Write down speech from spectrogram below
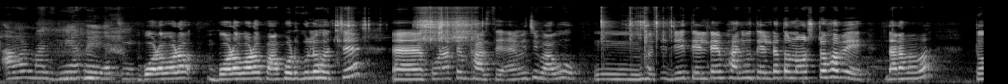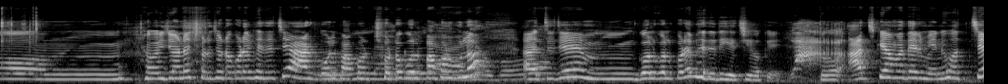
আমার মাছ নেওয়া হয়ে গেছে। বড় বড় বড় বড় পাঁপড়গুলো হচ্ছে কড়াতে ভাজতে। আমি বলছি বাবু হচ্ছে যে তেলটায় ভাজবো তেলটা তো নষ্ট হবে। দাঁড়া বাবা। তো ওই জন্য ছোট ছোট করে ভেজেছি আর গোল পাঁপড় ছোট গোল পাঁপড়গুলো হচ্ছে যে গোল গোল করে ভেজে দিয়েছি ওকে। তো আজকে আমাদের মেনু হচ্ছে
